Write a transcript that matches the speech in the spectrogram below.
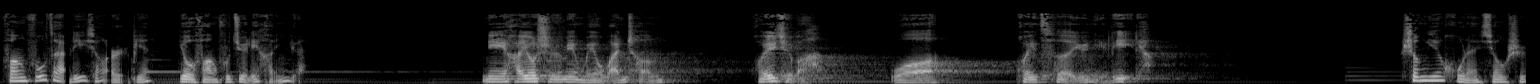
仿佛在李想耳边，又仿佛距离很远。你还有使命没有完成，回去吧，我会赐予你力量。声音忽然消失，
